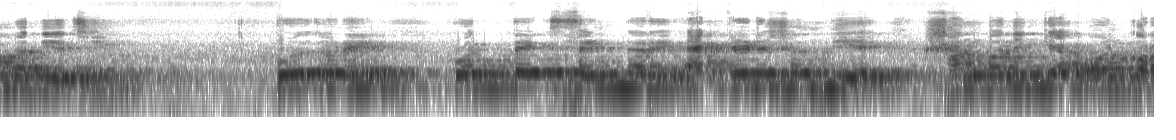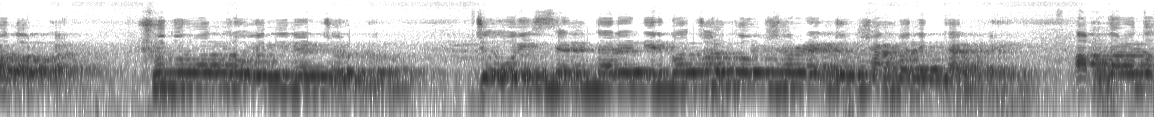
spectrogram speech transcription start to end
আমরা দিয়েছি। প্রয়োজনে প্রত্যেক সেন্টারে অ্যাক্রেডিটেশন দিয়ে সাংবাদিককে অ্যাপয়েন্ট করা দরকার, শুধুমাত্র ওই দিনের জন্য। যে ওই সেন্টারে নির্বাচন কমিশনের একজন সাংবাদিক থাকবে। আপনারা তো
